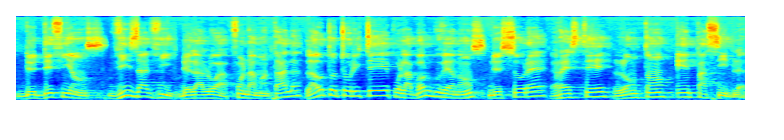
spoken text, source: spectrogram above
de défiance vis-à-vis -vis de la loi fondamentale, la haute autorité pour la bonne gouvernance ne saurait rester longtemps impassible.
